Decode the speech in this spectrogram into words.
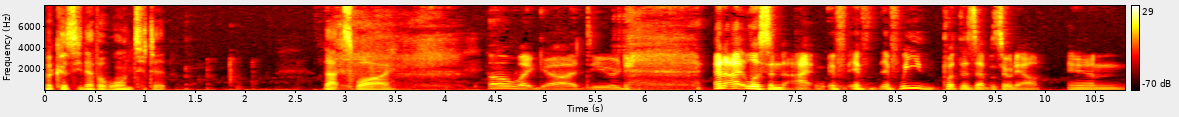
Because he never wanted it. That's why. Oh my god, dude. And I listen, I if if if we put this episode out and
